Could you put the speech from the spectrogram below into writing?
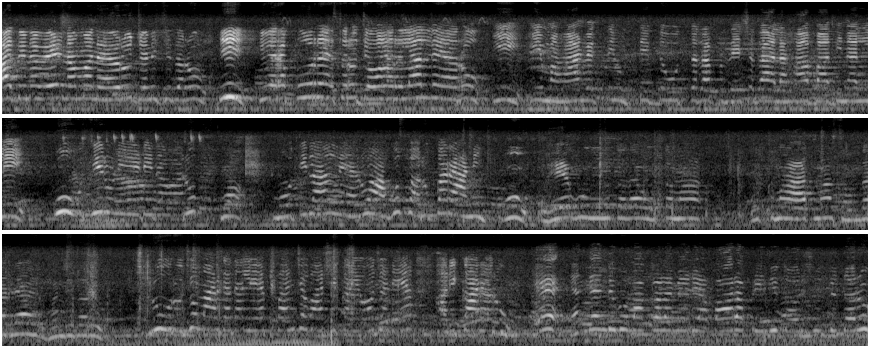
ಆ ದಿನವೇ ನಮ್ಮ ನೆಹರು ಜನಿಸಿದರು. ಈ ಇವರ ಪೂರ್ಣ ಹೆಸರು ಜವಾಹರಲಾಲ್ ನೆಹರು. ಈ ಈ ಮಹಾನ್ ವ್ಯಕ್ತಿ ಹುಟ್ಟಿದ್ದು ಉತ್ತರ ಪ್ರದೇಶದ ಅಲಹಾಬಾದಿನಲ್ಲಿ. ಹೂ ಉಸಿರು ನೀಡಿದವರು ಮೋತಿಲಾಲ್ ನೆಹರು ಹಾಗೂ ಸ್ವರೂಪ ರಾಣಿ. ಹೂ ಹೇಗೂ ಉತ್ತಮ ಉತ್ತಮ ಆತ್ಮ ಸೌಂದರ್ಯ ಹೊಂದಿದರು. ರು ರುಜು ಮಾರ್ಗದಲ್ಲಿ ಪಂಚವಾರ್ಷಿಕ ಯೋಜನೆಯ ಹರಿಕಾರರು. ಏ ಎಂದೆಂದಿಗೂ ಮಕ್ಕಳ ಮೇಲೆ ಅಪಾರ ಪ್ರೀತಿ ತೋರಿಸುತ್ತಿದ್ದರು.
